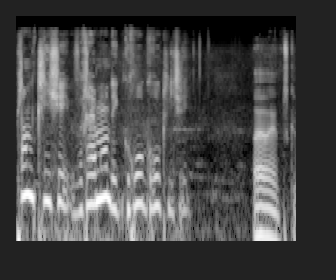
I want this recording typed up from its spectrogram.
Plein de clichés, vraiment des gros gros clichés. Ouais, ouais, parce que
